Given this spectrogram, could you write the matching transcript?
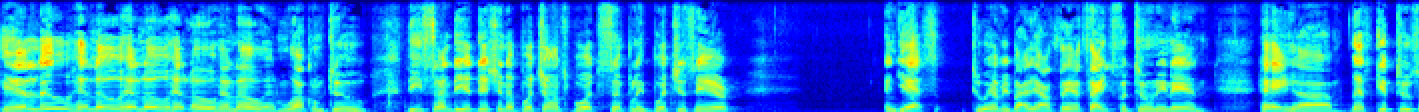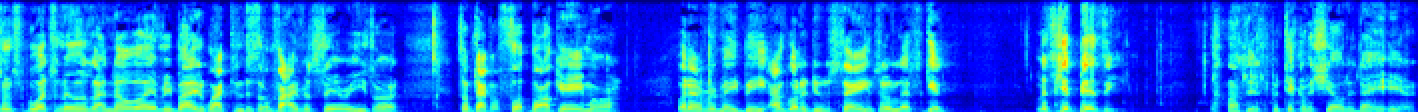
Hello, hello, hello, hello, hello, and welcome to the Sunday edition of Butch on Sports. Simply Butch is here. And yes, to everybody out there, thanks for tuning in. Hey, uh, let's get to some sports news. I know everybody's watching the Survivor Series or some type of football game or whatever it may be. I'm going to do the same. So let's get let's get busy on this particular show today. Here,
